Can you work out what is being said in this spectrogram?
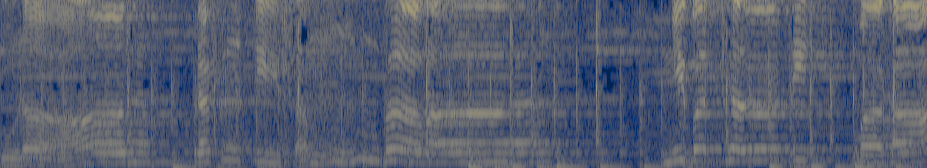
गुणाः प्रकृतिसम्भवाः। निबध्यन्ति महाबाहो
